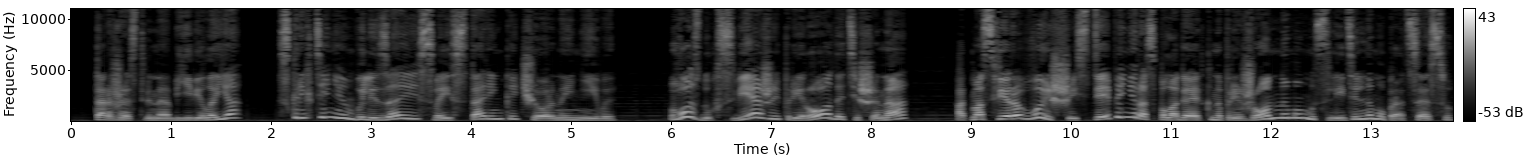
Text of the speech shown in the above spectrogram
— торжественно объявила я, с кряхтением вылезая из своей старенькой черной нивы. Воздух свежий, природа, тишина. Атмосфера в высшей степени располагает к напряженному мыслительному процессу.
